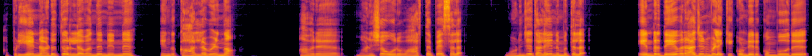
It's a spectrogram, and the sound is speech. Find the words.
அப்படியே நடுத்தெருல வந்து நின்னு எங்க கால்ல விழுந்தான். அவரு மனுஷன் ஒரு வார்த்தை பேசல. குனிஞ்ச தலைய நிமித்தல. என்று தேவராஜன் விளக்கிக் கொண்டிருக்கும்போது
